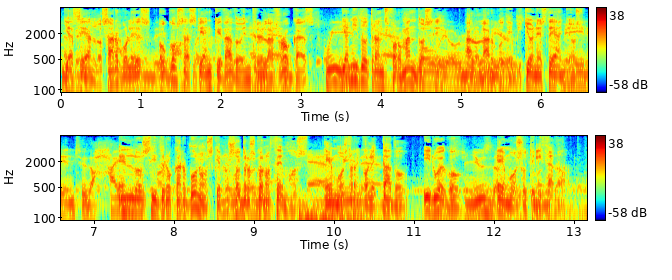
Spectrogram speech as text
ya sean los árboles o cosas que han quedado entre las rocas y han ido transformándose a lo largo de millones de años en los hidrocarbonos que nosotros conocemos, hemos recolectado y luego hemos utilizado.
